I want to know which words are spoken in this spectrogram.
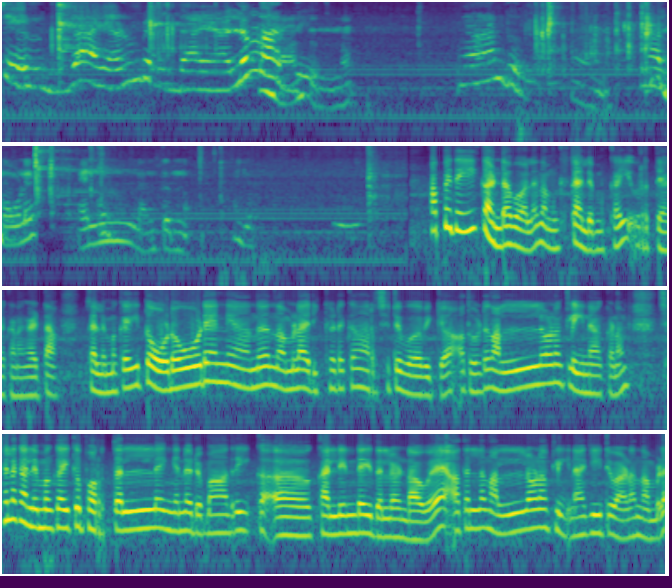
ചെറുതായാലും വലുതായാലും മതി. ഞാൻ മോൾ എല്ലാം തിന്നും. അയ്യോ. അപ്പോൾ ഇത് ഈ കണ്ട പോലെ നമുക്ക് കല്ലുമ്മക്കായി വൃത്തിയാക്കണം കേട്ടോ. കല്ലുമ്മക്കായി തോടോടെ തന്നെയാണ് നമ്മൾ അരിക്കടക്ക നിറച്ചിട്ട് വേവിക്കുക. അതുകൊണ്ട് നല്ലോണം ക്ലീൻ ആക്കണം. ചില കല്ലുമ്മക്കായ്ക്ക് പുറത്തെല്ലാം ഇങ്ങനെ ഒരുമാതിരി കല്ലിന്റെ ഇതെല്ലാം ഉണ്ടാവുമേ അതെല്ലാം നല്ലോണം ക്ലീൻ ആക്കിയിട്ട് വേണം നമ്മൾ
